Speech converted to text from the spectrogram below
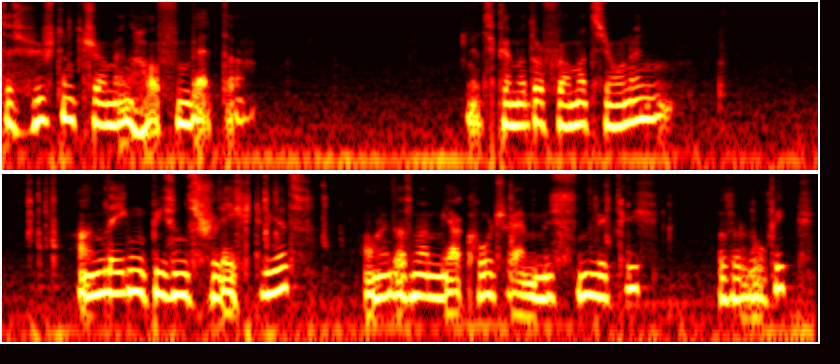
das hilft uns schon einen Haufen weiter. Jetzt können wir da Formationen anlegen, bis uns schlecht wird, ohne dass wir mehr Code schreiben müssen, wirklich. Also Logik.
